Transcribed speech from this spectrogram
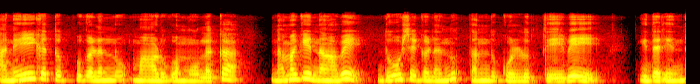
ಅನೇಕ ತಪ್ಪುಗಳನ್ನು ಮಾಡುವ ಮೂಲಕ ನಮಗೆ ನಾವೇ ದೋಷಗಳನ್ನು ತಂದುಕೊಳ್ಳುತ್ತೇವೆ. ಇದರಿಂದ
